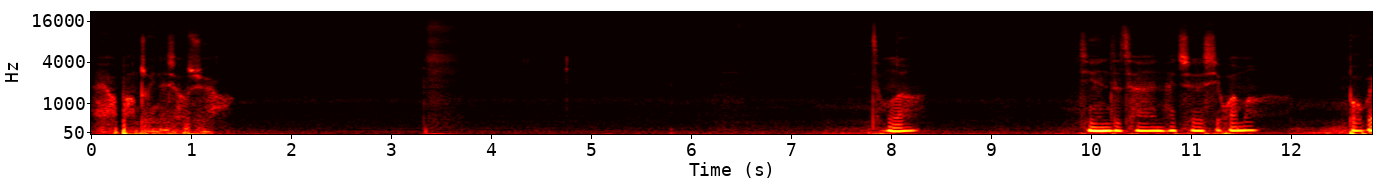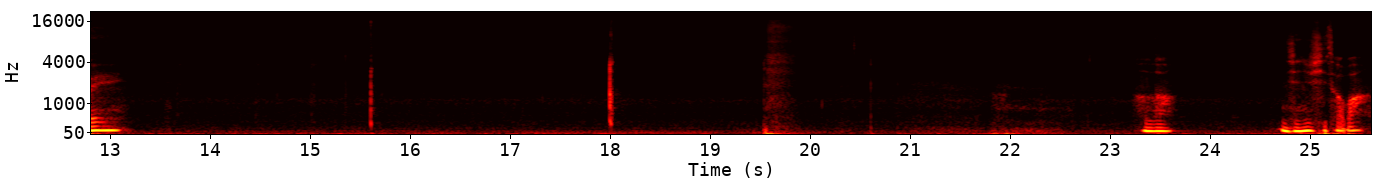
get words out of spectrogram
还要帮助你的小穴啊！怎么了？今天这餐还吃的喜欢吗，宝贝？好了，你先去洗澡吧。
